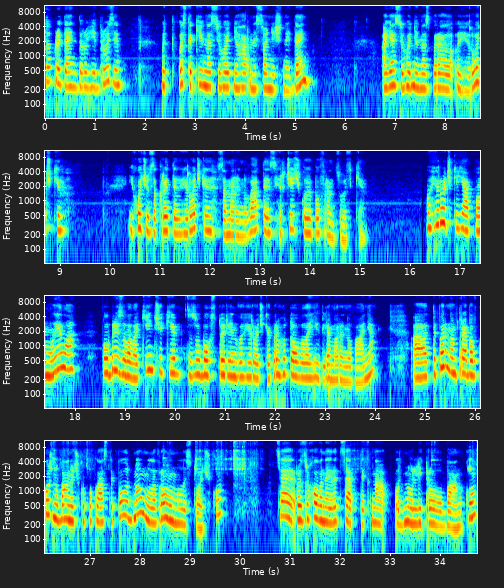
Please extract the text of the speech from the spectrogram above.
Добрий день, дорогі друзі! Ось такий в нас сьогодні гарний сонячний день. А я сьогодні назбирала огірочків і хочу закрити огірочки, замаринувати з гірчичкою по-французьки. Огірочки я помила, пообрізувала кінчики з обох сторін в огірочки, приготувала їх для маринування. А тепер нам треба в кожну баночку покласти по одному лавровому листочку. Це розрахований рецептик на 1 літрову банку.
